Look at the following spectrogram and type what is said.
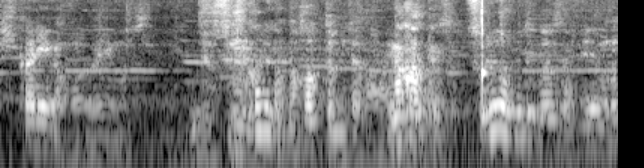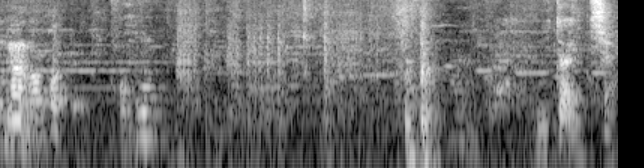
光が戻りましたね。光がなかったみたいな。のがなかったです。それはやめてください。え本当なんでなかったよあほん2対1やん。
